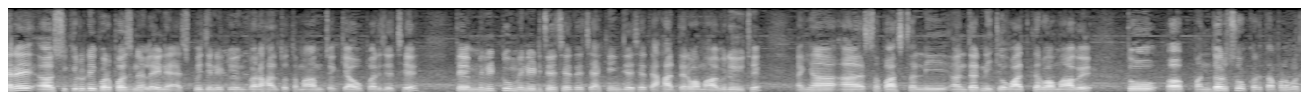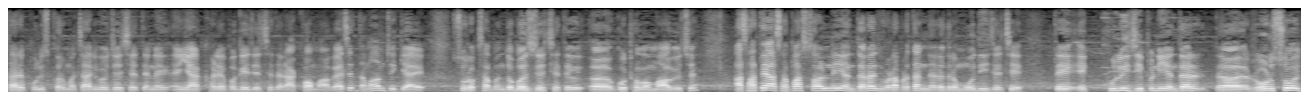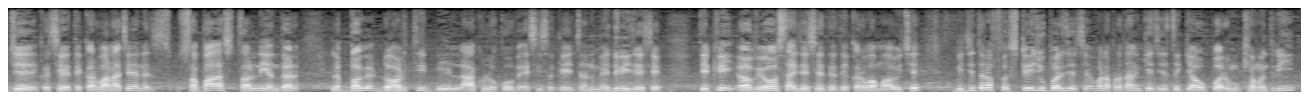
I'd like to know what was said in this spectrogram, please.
ત્યારે સિક્યુરિટી પર્પઝને લઈને એસપીજીની ટીમ દ્વારા હાલ તો તમામ જગ્યા ઉપર જે છે તે મિનિટ ટુ મિનિટ જે છે તે ચેકિંગ જે છે તે હાથ ધરવામાં આવી રહ્યું છે. અહીંયા આ સભા સ્થળની અંદરની જો વાત કરવામાં આવે તો પંદરસો કરતાં પણ વધારે પોલીસ કર્મચારીઓ જે છે તેને અહીંયા ખડે પગે જે છે તે રાખવામાં આવ્યા છે. તમામ જગ્યાએ સુરક્ષા બંદોબસ્ત જે છે તે ગોઠવવામાં આવ્યો છે. આ સાથે આ સભા સ્થળની અંદર જ વડાપ્રધાન નરેન્દ્ર મોદી જે છે તે એક ખુલ્લી જીપની અંદર રોડ શો જે છે તે કરવાના છે અને સભા સ્થળની અંદર લગભગ દોઢથી બે લાખ લોકો બેસી શકે, જનમેદની જે છે તેટલી વ્યવસ્થા જે છે તે કરવામાં આવી છે. બીજી તરફ સ્ટેજ ઉપર જે છે વડાપ્રધાન કે જે જગ્યા ઉપર મુખ્યમંત્રી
